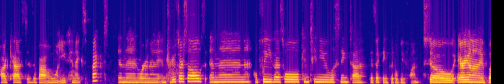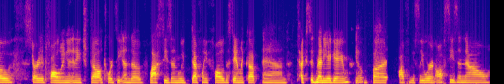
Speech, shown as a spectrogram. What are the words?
podcast is about and what you can expect and then we're going to introduce ourselves and then hopefully you guys will continue listening to us because I think it'll be fun. So Arielle and I both started following NHL towards the end of last season. We definitely followed the Stanley Cup and texted many a game. Yep. But obviously we're in off season now.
